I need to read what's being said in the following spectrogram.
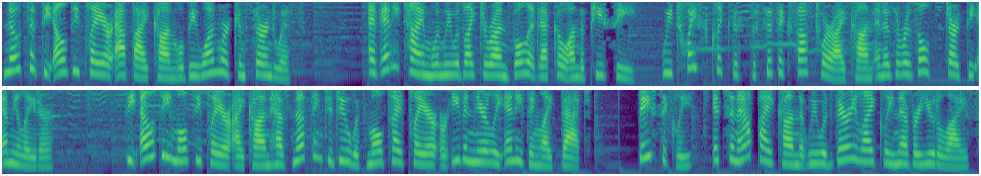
Note that the LD Player app icon will be one we're concerned with. At any time when we would like to run Bullet Echo on the PC, we twice click the specific software icon and as a result start the emulator. The LD multiplayer icon has nothing to do with multiplayer or even nearly anything like that. Basically, it's an app icon that we would very likely never utilize.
